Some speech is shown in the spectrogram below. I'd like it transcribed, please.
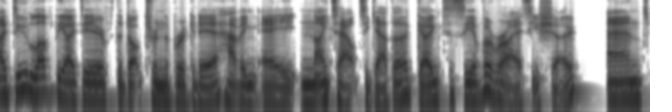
I do love the idea of the Doctor and the Brigadier having a night out together, going to see a variety show, and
